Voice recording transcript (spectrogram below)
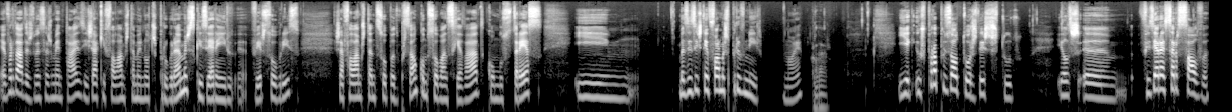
É verdade, as doenças mentais, e já aqui falámos também noutros programas, se quiserem ir eh, ver sobre isso, já falámos tanto sobre a depressão, como sobre a ansiedade, como o stress, e... mas existem formas de prevenir, não é? Claro. E, os próprios autores deste estudo, eles uh, fizeram essa ressalva.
